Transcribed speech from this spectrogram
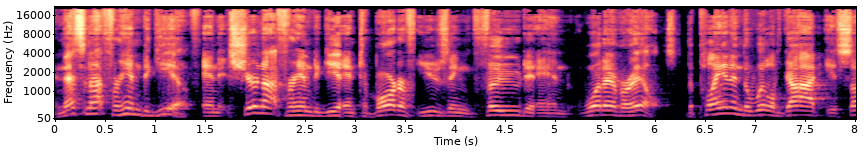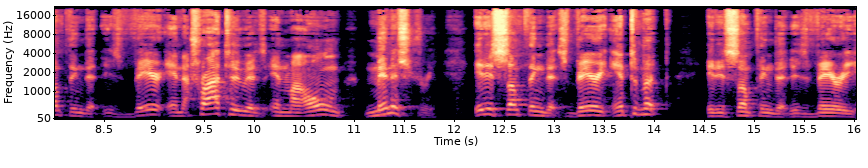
And that's not for him to give. And it's sure not for him to give and to barter using food and whatever else. The plan and the will of God is something that is very, and I try to is in my own ministry. It is something that's very intimate. It is something that is very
